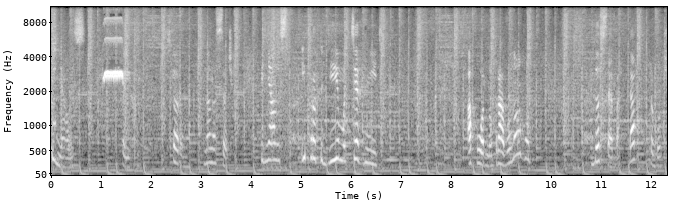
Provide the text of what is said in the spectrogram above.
Піднялись. Поїхали. В сторону, на носочок. Піднялись і протидіємо, тягніть опорну праву ногу до себе, так, робочу.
